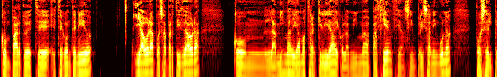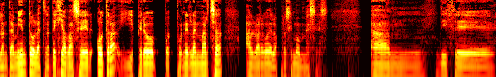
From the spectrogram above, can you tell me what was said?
comparto este, este contenido. Y ahora, pues a partir de ahora, con la misma, digamos, tranquilidad y con la misma paciencia, sin prisa ninguna, pues el planteamiento, la estrategia va a ser otra y espero pues ponerla en marcha a lo largo de los próximos meses dice,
